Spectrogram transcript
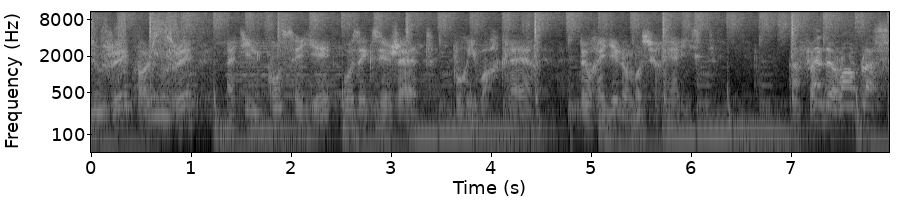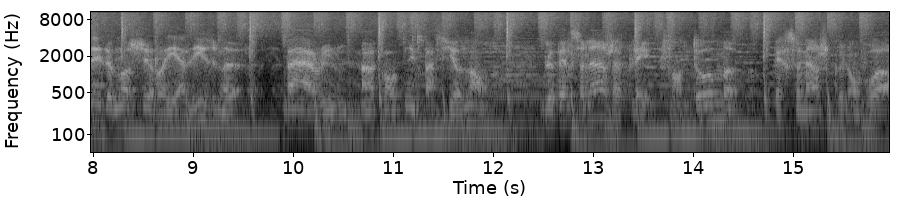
Nouget, Paul Nouget, a-t-il conseillé aux exégètes, pour y voir clair, de rayer le mot surréaliste Afin de remplacer le mot surréalisme par une- un contenu passionnant. Le personnage appelé Fantôme, personnage que l'on voit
